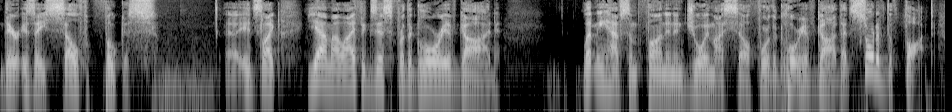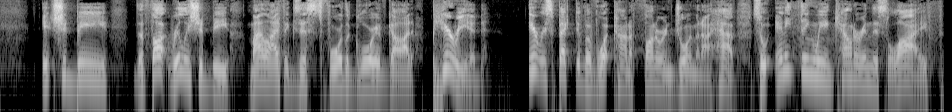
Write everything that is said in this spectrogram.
there is a self focus. Uh, it's like, yeah, my life exists for the glory of God. Let me have some fun and enjoy myself for the glory of God. That's sort of the thought. It should be, the thought really should be, my life exists for the glory of God, period irrespective of what kind of fun or enjoyment I have. So anything we encounter in this life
